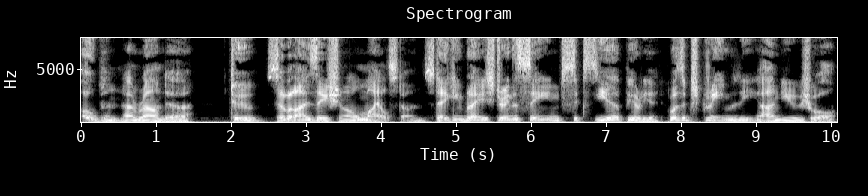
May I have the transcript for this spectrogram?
open around her. Two civilizational milestones taking place during the same six year period was extremely unusual.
